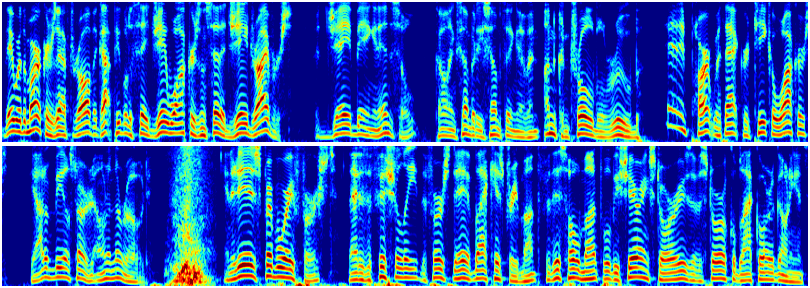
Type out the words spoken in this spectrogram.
They were the marketers, after all, that got people to say jaywalkers instead of jay drivers. A jay being an insult, calling somebody something of an uncontrollable rube. And in part with that critique of walkers, the automobile started owning the road. And it is February 1st. That is officially the first day of Black History Month. For this whole month, we'll be sharing stories of historical black Oregonians.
